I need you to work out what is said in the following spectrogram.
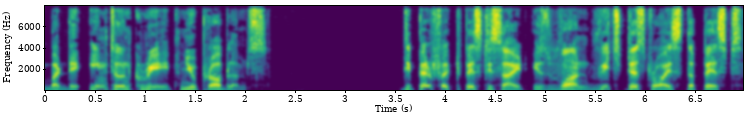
but they in turn create new problems. The perfect pesticide is one which destroys the pests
